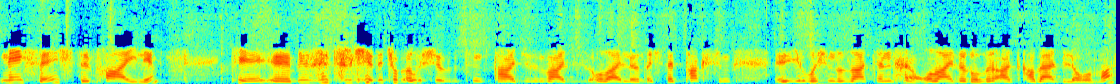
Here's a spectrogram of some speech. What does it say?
neyse işte failim ki e, biz de Türkiye'de çok alışıyoruz bütün tacizin vaciz olaylarına işte Taksim e, yılbaşında zaten olaylar olur artık haber bile olmaz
